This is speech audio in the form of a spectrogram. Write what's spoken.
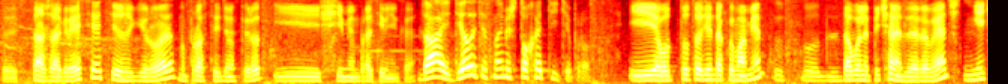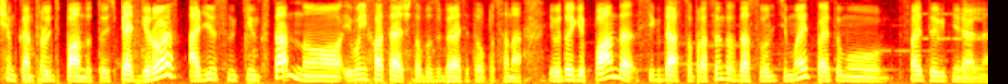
То есть та же агрессия, те же герои. Мы просто идем вперед и щемим противника. Да, и делайте с нами что хотите просто. И вот тут один такой момент, довольно печальный для Revenge, нечем контролить панду. То есть 5 героев, один сын Кингстан, но его не хватает, чтобы забирать этого пацана. И в итоге панда всегда 100% даст свой ультимейт, поэтому файт выиграть нереально.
